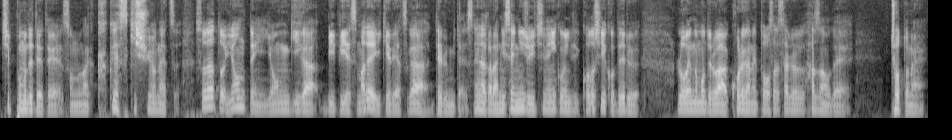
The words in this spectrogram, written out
チップも出てて、そのなんか格安機種用のやつ。それだと4.4ギガ BPS までいけるやつが出るみたいですね。だから2021年以降に、今年以降出るローエンドモデルはこれがね、搭載されるはずなので、ちょっとね、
